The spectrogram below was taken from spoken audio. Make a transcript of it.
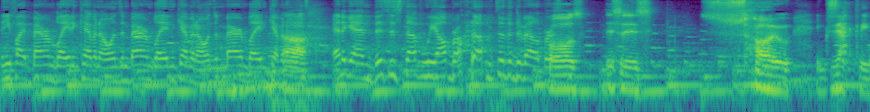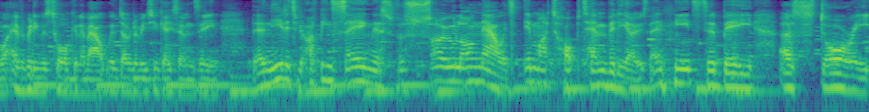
Then you fight Baron Blade and Kevin Owens and Baron Blade and Kevin Owens and Baron Blade and Kevin Ah. Owens. And again, this is stuff we all brought up to the developers. Pause. This is so exactly what everybody was talking about with WWE 2K17. There needed to be. I've been saying this for so long now. It's in my top 10 videos. There needs to be a story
